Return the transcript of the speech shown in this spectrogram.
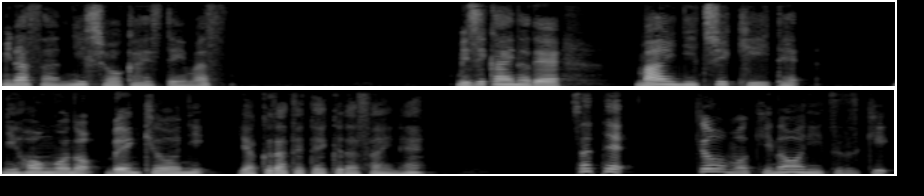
皆さんに紹介しています。短いので毎日聞いて日本語の勉強に役立ててくださいね。さて、今日も昨日に続き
